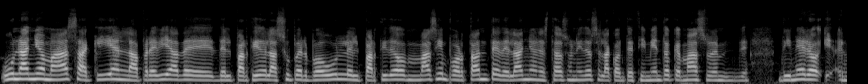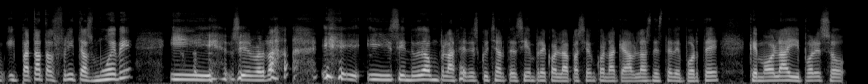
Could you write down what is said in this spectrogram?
un año más aquí en la previa de- del partido de la Super Bowl, el partido más importante del año en Estados Unidos, el acontecimiento que más eh, de- dinero y, y patatas fritas mueve. Y sí, es verdad. Y, y sin duda un placer escucharte siempre con la pasión con la que hablas de este deporte que mola y por eso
